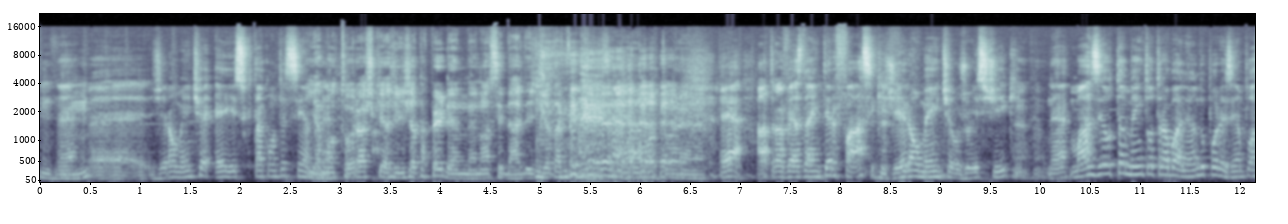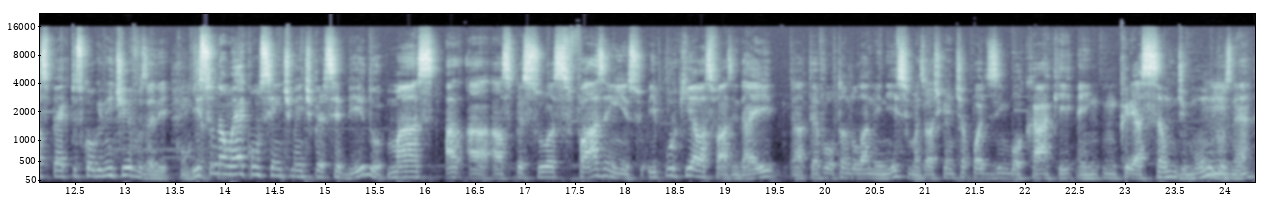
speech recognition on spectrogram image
né? É, geralmente é, é isso que está acontecendo, Uhum. E a né? motora, acho que a gente já tá perdendo, né? Nossa idade a gente já tá perdendo motora, né? É, através da interface, que geralmente é o joystick, né? Mas eu também estou trabalhando, por exemplo, aspectos cognitivos ali. Isso não é conscientemente percebido, mas a- a- as pessoas fazem isso. E por que elas fazem? Daí, até voltando lá no início, mas eu acho que a gente já pode desembocar aqui em, em criação de mundos, né?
